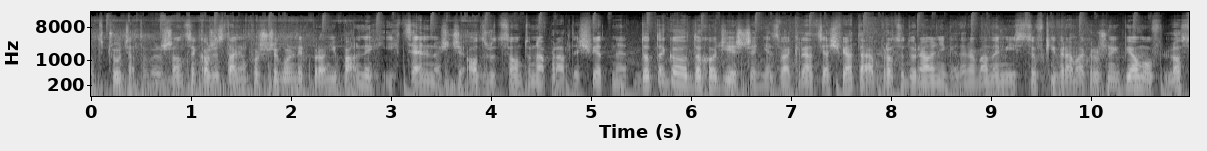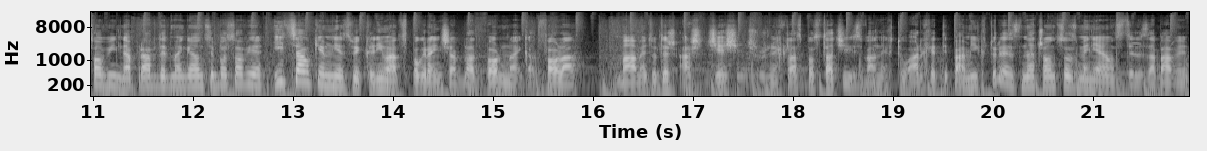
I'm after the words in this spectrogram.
Odczucia towarzyszące korzystaniu poszczególnych broni palnych, ich celność czy odrzut są tu naprawdę świetne. Do tego dochodzi jeszcze niezła kreacja świata, proceduralnie generowane miejscówki w ramach różnych biomów, losowi, naprawdę wymagający bossowie i całkiem niezły klimat z pogranicza Bloodborne'a i Godfalla. Mamy tu też aż 10 różnych klas postaci, zwanych tu archetypami, które znacząco zmieniają styl zabawy.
